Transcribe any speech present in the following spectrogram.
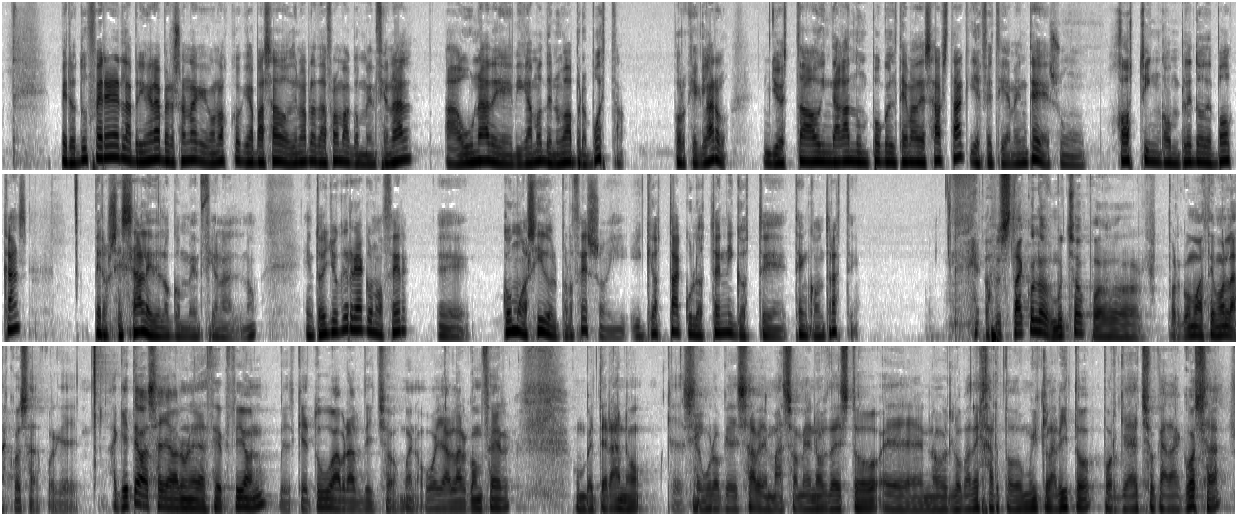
Pero tú, Fer, eres la primera persona que conozco que ha pasado de una plataforma convencional a una de, digamos, de nueva propuesta. Porque, claro, yo he estado indagando un poco el tema de Substack y efectivamente es un hosting completo de podcast, pero se sale de lo convencional, ¿no? Entonces yo querría conocer eh, cómo ha sido el proceso y, qué obstáculos técnicos te, encontraste. Obstáculos mucho por, por, cómo hacemos las cosas, porque aquí te vas a llevar una decepción, es que tú habrás dicho, bueno, voy a hablar con Fer un veterano que seguro que sabe más o menos de esto, eh, nos lo va a dejar todo muy clarito porque ha hecho cada cosa.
